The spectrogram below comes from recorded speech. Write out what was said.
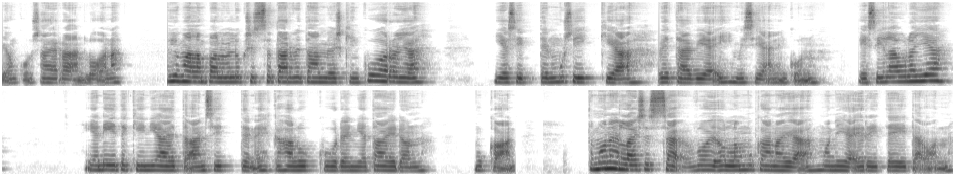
jonkun sairaan luona. Jumalan palveluksissa tarvitaan myöskin kuoroja ja sitten musiikkia vetäviä ihmisiä, niin kuin esilaulajia. Ja niitäkin jaetaan sitten ehkä halukkuuden ja taidon mukaan. Monenlaisessa voi olla mukana ja monia eri teitä on.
